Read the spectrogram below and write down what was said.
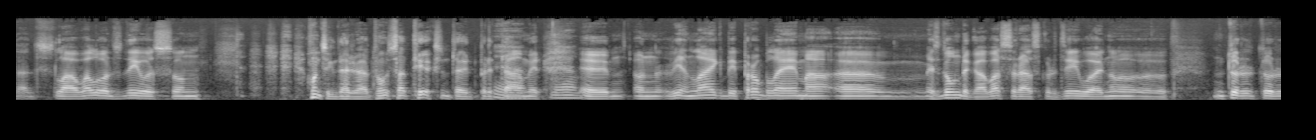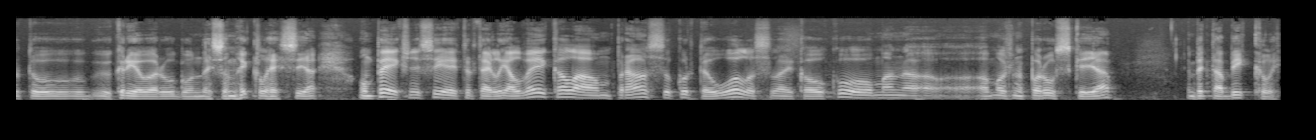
tādas slāva valodas divas un, un cik dažādi mūsu attieksmi tagad pret jā, tām ir. Jā. E, un vienlaik bija problēma, e, es Dundagā vasarās, kur dzīvoju, nu, Tur, tur tu krievu ar uguni nesameklēsi. Ja? Un pēkšņi es ieju tur tajā lielā veikalā un prasu, kur te olas vai kaut ko man možno par-ruski. Ja? Bet tā bikli.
